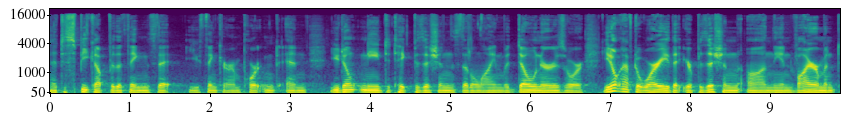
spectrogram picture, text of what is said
uh, to speak up for the things that you think are important, and you don't need to take positions that align with donors, or you don't have to worry that your position on the environment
